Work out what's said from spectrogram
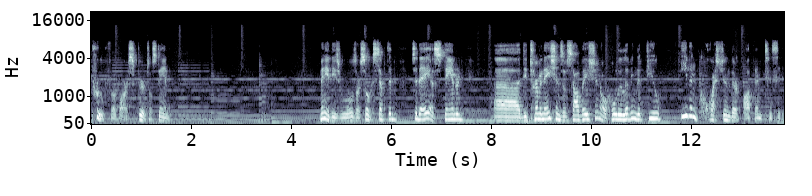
proof of our spiritual standing. Many of these rules are so accepted today as standard uh, determinations of salvation or holy living that few even question their authenticity.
